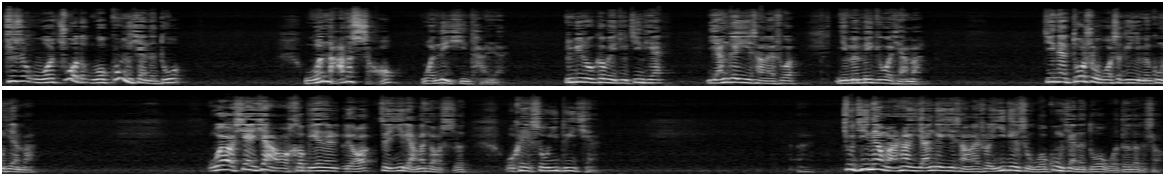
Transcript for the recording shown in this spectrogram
就是我做的，我贡献的多，我拿的少，我内心坦然。你比如各位，就今天，严格意义上来说，你们没给我钱吧？今天多数我是给你们贡献吧？我要线下我和别人聊这一两个小时，我可以收一堆钱。就今天晚上，严格意义上来说，一定是我贡献的多，我得到的少。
